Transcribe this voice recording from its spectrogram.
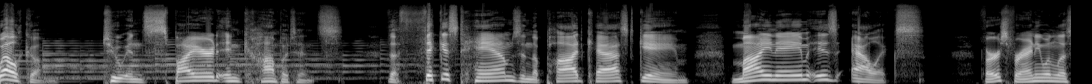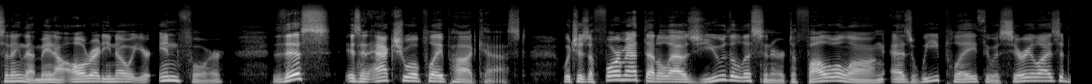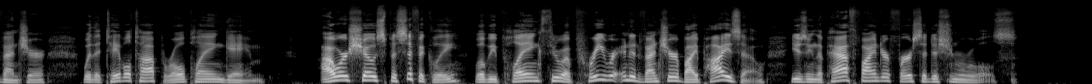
Welcome to Inspired Incompetence, the thickest hams in the podcast game. My name is Alex. First, for anyone listening that may not already know what you're in for, this is an actual play podcast, which is a format that allows you, the listener, to follow along as we play through a serialized adventure with a tabletop role playing game. Our show specifically will be playing through a pre written adventure by Paizo using the Pathfinder First Edition rules.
